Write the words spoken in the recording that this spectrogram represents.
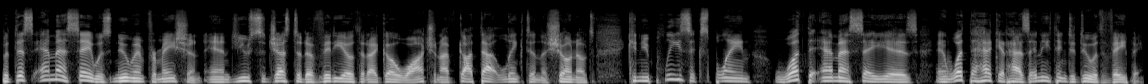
But this MSA was new information, and you suggested a video that I go watch, and I've got that linked in the show notes. Can you please explain what the MSA is and what the heck it has anything to do with vaping?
